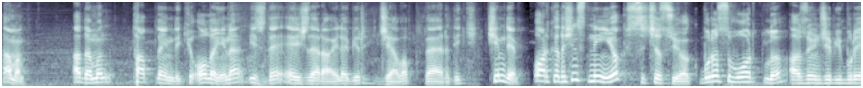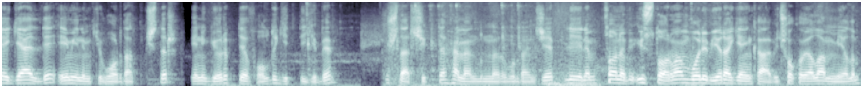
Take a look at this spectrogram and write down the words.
Tamam. Adamın top lane'deki olayına biz de ejderha ile bir cevap verdik. Şimdi bu arkadaşın neyi yok? Sıçası yok. Burası wardlu. Az önce bir buraya geldi. Eminim ki ward atmıştır. Beni görüp defoldu gitti gibi. Kuşlar çıktı. Hemen bunları buradan cepleyelim. Sonra bir üst orman Volibear'a gank abi. Çok oyalanmayalım.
